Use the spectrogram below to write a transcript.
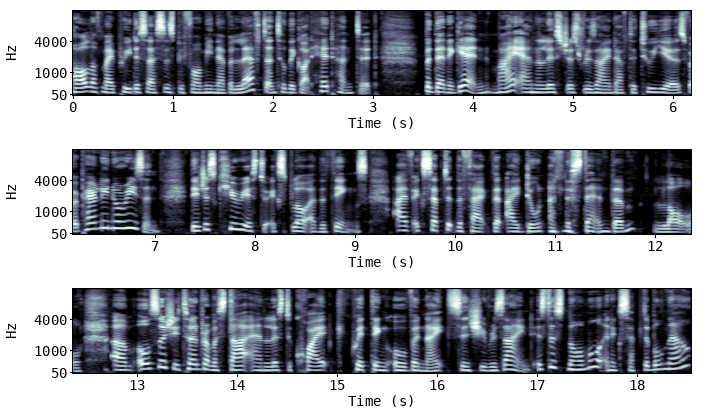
all of my predecessors before me never left until they got headhunted. But then again, my analyst just resigned after two years for apparently no reason. They're just curious to explore other things. I've accepted the fact that I don't understand them. Lol. Um, also, she turned from a star analyst to quiet quitting overnight since she resigned. Is this normal and acceptable now?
